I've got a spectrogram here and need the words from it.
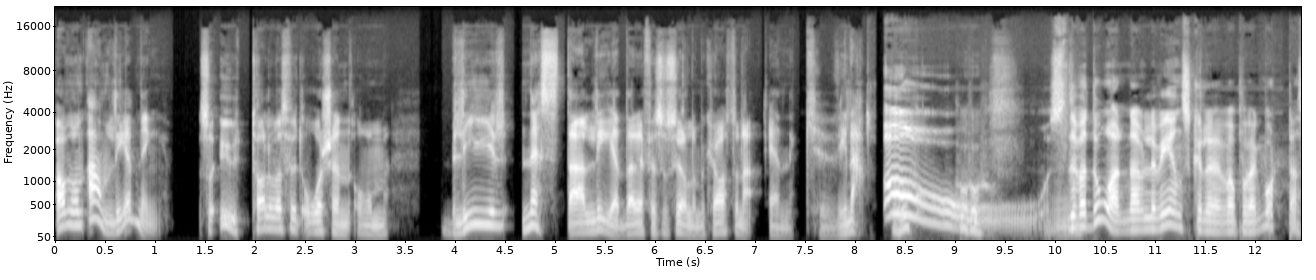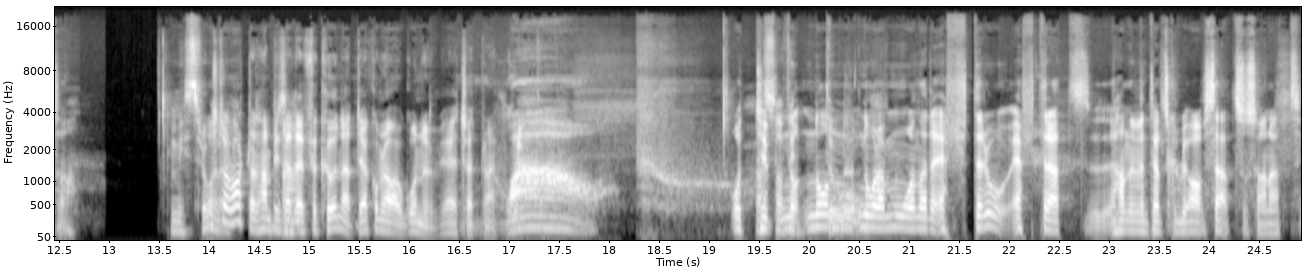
av någon anledning så uttalade vi oss för ett år sedan om blir nästa ledare för Socialdemokraterna en kvinna? Oh! Så det var då, när Löfven skulle vara på väg bort alltså? Det måste ha varit att han precis hade förkunnat jag kommer att avgå nu, jag är trött på den här skiten. Wow! Och typ nå- någon, några månader efter, efter att han eventuellt skulle bli avsatt så sa han att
